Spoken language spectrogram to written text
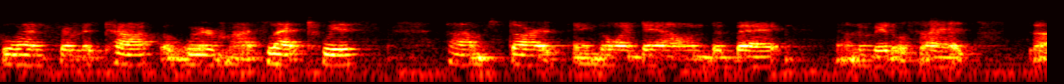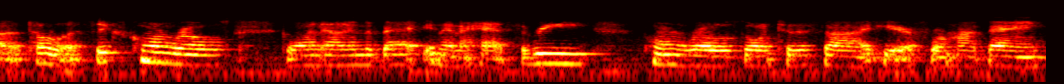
going from the top of where my flat twists um, start and going down the back, down the middle side. Uh, total of six cornrows going out in the back, and then I had three cornrows going to the side here for my bang.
